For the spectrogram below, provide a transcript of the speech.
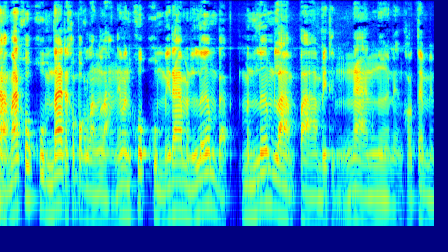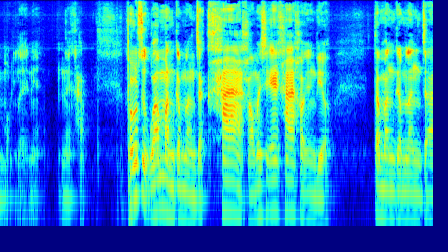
สามารถควบคุมได้แต่เขาบอกหลังๆเนี่ยมันควบคุมไม่ได้มันเริ่มแบบมันเริ่มลามปามไปถึงงานเงินของเขาเต็มไปหมดเลยเนี่ยนะครับเขารู้สึกว่ามันกำลังจะฆ่าเขาไม่ใช่แค่ฆ่าเขาอย่างเดียว แต่มันกำลังจะ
